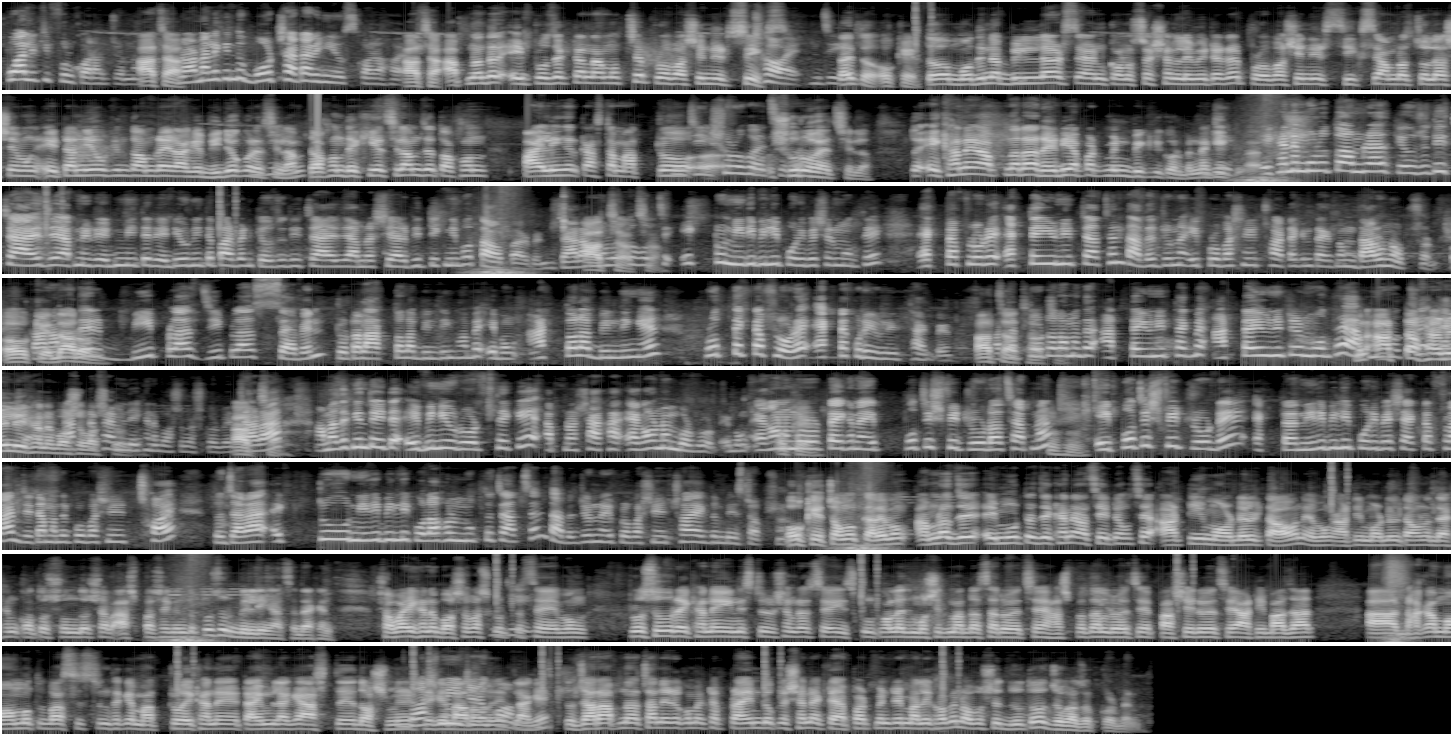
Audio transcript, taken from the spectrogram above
কোয়ালিটিফুল করার জন্য। আচ্ছা। নর্মালি কিন্তু বোর্ড শাটারিং ইউজ করা হয়। আচ্ছা আপনাদের এই প্রজেক্টটার নাম হচ্ছে প্রবাসী নিট সিক্স ছয় জি। তাই তো? ওকে তো মদিনা বিল্ডার্স এন্ড কনস্ট্রাকশন লিমিটেডের প্রবাসী নিট সিক্স এ আমরা চলে আসি এবং এটা নিয়েও কিন্তু আমরা এর আগে ভিডিও করেছিলাম। তখন দেখিয়েছিলাম যে তখন পাইলিং এর কাজটা মাত্র শুরু হয়েছিল। তো এখানে আপনারা রেডি অ্যাপার্টমেন্ট বিক্রি করবেন নাকি? এখানে মূলত আমরা কেউ যদি চায় যে আপনি রেডমিতে রেডিও নিতে পারবেন কেউ যদি চায় যে আমরা শেয়ার ভিত্তিক নিব তাও পারবেন। যারা আচ্ছা, মূলত আচ্ছা। হচ্ছে একটু নিরিবিলি পরিবেশের মধ্যে একটা ফ্লোরে একটা ইউনিট চাচ্ছেন তাদের জন্য এই প্রবাসনী ছয়টা কিন্তু একদম দারুণ অপশন কারণ আমাদের B plus G plus seven total আটতলা building হবে এবং আটতলা বিল্ডিং এর প্রত্যেকটা ফ্লোরে একটা করে ইউনিট থাকবে আচ্ছা অর্থাৎ আচ্ছা টোটাল আচ্ছা। আমাদের আটটা ইউনিট থাকবে আটটা ইউনিটের মধ্যে মানে আটটা ফ্যামিলি এখানে বসবাস করবে। এখানে বসবাস করবে আচ্ছা। যারা আমাদের কিন্তু এটা এভিনিউ রোড থেকে আপনার শাখা এগারো নম্বর রোড এবং এগারো নম্বর Okay. রোডটা এখানে পঁচিশ ফিট রোড আছে আপনার। এই পঁচিশ ফিট রোডে একটা নিরিবিলি পরিবেশে একটা ফ্ল্যাট যেটা আমাদের প্রবাসী ছয় তো যারা একটু নিরিবিলি কোলাহল মুক্ত চাচ্ছেন তাদের জন্য এই প্রবাসিনীর ছয় একদম বেস্ট অপশন ওকে চমৎকার। এবং আমরা যে এই মুহূর্তে যেখানে আছি এটা হচ্ছে আটি মডেল টাউন এবং আটি মডেল টাউনে দেখেন কত সুন্দর সব আশপাশে কিন্তু প্রচুর বিল্ডিং আছে দেখেন। সবাই এখানে বসবাস করতেছে এবং প্রচুর এখানে ইনস্টিটিউশন রয়েছে স্কুল কলেজ মসজিদ মাদ্রাসা রয়েছে হাসপাতাল রয়েছে পাশেই রয়েছে আটি বাজার। আর ঢাকা মোহাম্মদ বাস স্টেশন থেকে মাত্র এখানে টাইম লাগে আসতে দশ মিনিট থেকে বারো মিনিট লাগে। তো যারা আপনারা চান এরকম একটা প্রাইম লোকেশনে একটা অ্যাপার্টমেন্টের মালিক হবেন অবশ্যই দ্রুত যোগাযোগ করবেন।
